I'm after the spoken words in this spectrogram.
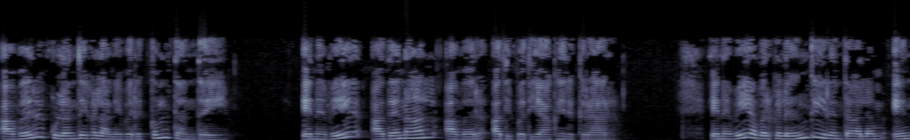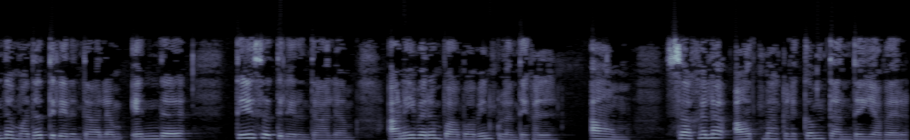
அவர் குழந்தைகள் அனைவருக்கும் தந்தை. எனவே அதனால் அவர் அதிபதியாக இருக்கிறார். எனவே அவர்கள் எங்கு இருந்தாலும் எந்த மதத்தில் இருந்தாலும் எந்த தேசத்தில் இருந்தாலும் அனைவரும் பாபாவின் குழந்தைகள். ஆம் சகல ஆத்மாக்களுக்கும் தந்தை அவர்.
